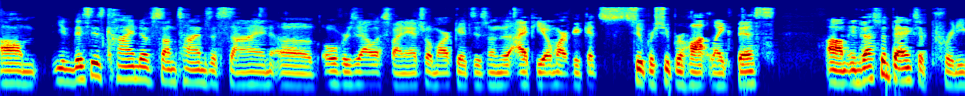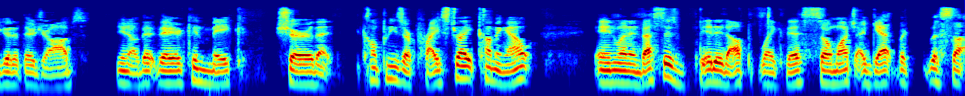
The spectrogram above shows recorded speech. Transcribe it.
Um, you know, this is kind of sometimes a sign of overzealous financial markets is when the IPO market gets super, super hot like this. Um, investment banks are pretty good at their jobs. You know, they, they can make sure that companies are priced right coming out. And when investors bid it up like this so much, I get the, the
